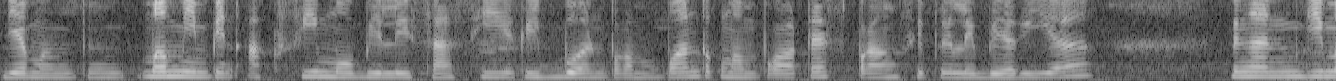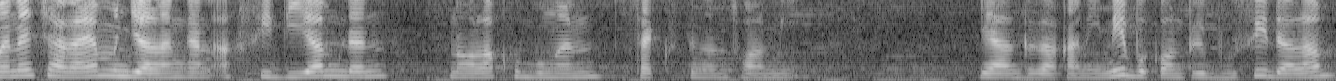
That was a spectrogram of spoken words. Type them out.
Dia memimpin, memimpin aksi mobilisasi ribuan perempuan untuk memprotes perang sipil Liberia dengan gimana caranya menjalankan aksi diam dan menolak hubungan seks dengan suami. Ya, gerakan ini berkontribusi dalam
